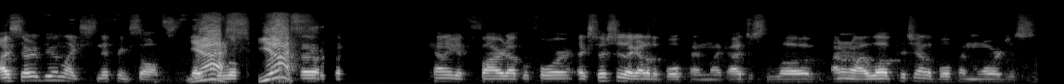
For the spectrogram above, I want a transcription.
I started doing like sniffing salts. Like, the little- yes, yes. So like kind of get fired up before, especially like out of the bullpen. Like I just love, I don't know, I love pitching out of the bullpen more. Just,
